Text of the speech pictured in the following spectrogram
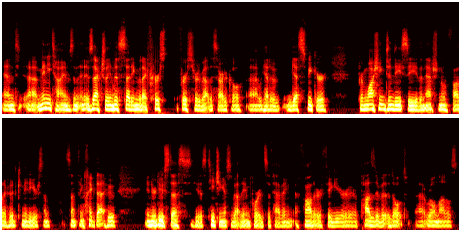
And uh, many times, and it was actually in this setting that I first first heard about this article. Uh, we had a guest speaker from Washington D.C., the National Fatherhood Committee, or some something like that, who introduced us. He was teaching us about the importance of having a father figure or positive adult uh, role models.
